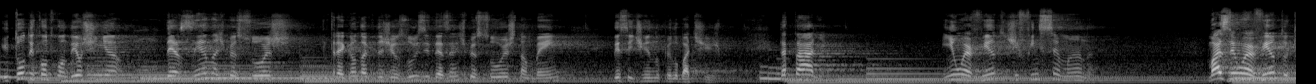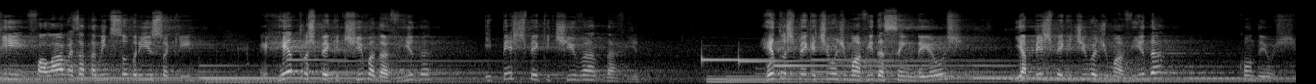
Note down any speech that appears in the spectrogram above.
E todo encontro com Deus tinha dezenas de pessoas entregando a vida a Jesus e dezenas de pessoas também decidindo pelo batismo. Detalhe, em um evento de fim de semana. Mas é um evento que falava exatamente sobre isso aqui: retrospectiva da vida e perspectiva da vida. Retrospectiva de uma vida sem Deus e a perspectiva de uma vida com Deus.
